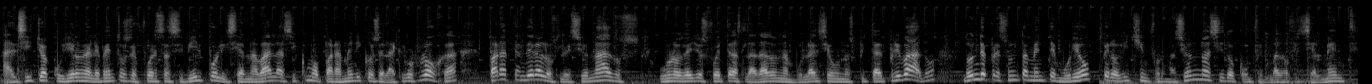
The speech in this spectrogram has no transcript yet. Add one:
Al sitio acudieron elementos de Fuerza Civil, Policía Naval, así como paramédicos de la Cruz Roja para atender a los lesionados. Uno de ellos fue trasladado en ambulancia a un hospital privado, donde presuntamente murió, pero dicha información no ha sido confirmada oficialmente.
